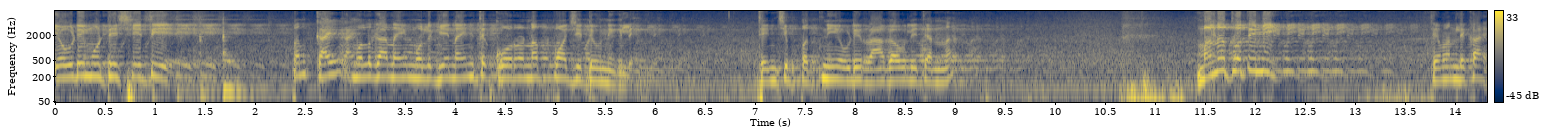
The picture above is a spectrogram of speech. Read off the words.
एवढी मोठी शेती आहे. पण काही मुलगा नाही मुलगी नाही ते कोरोनात पॉझिटिव्ह निघले. त्यांची पत्नी एवढी रागावली त्यांना. म्हणत होते मी. ते म्हणले काय?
